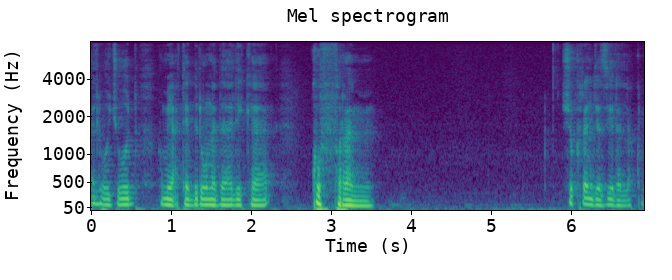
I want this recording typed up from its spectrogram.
الوجود هم يعتبرون ذلك كفرا. شكرا جزيلا لكم.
